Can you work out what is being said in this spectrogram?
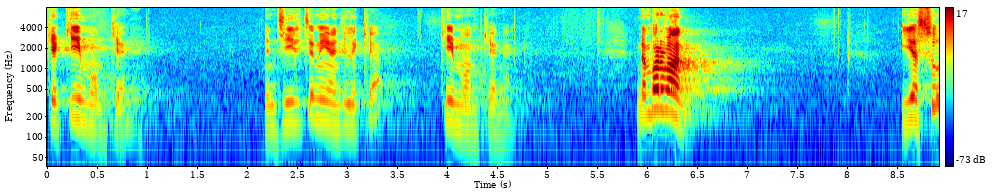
कि की मुमकिन है। इंजील च नहीं इंज लिखा की मुमकिन है। नंबर वन यसू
